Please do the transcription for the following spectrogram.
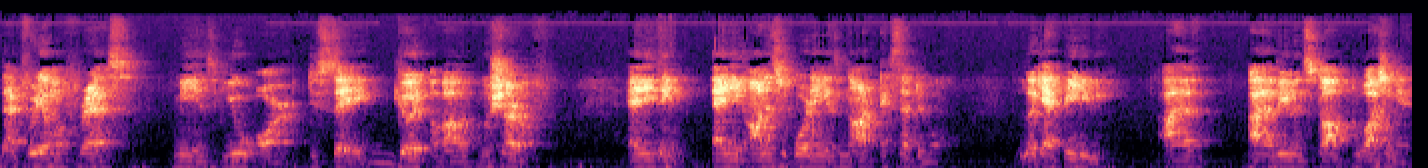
That freedom of press means you are to say good about Musharraf. Anything, any honest reporting is not acceptable. Look at PTV. I have, I have even stopped watching it.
